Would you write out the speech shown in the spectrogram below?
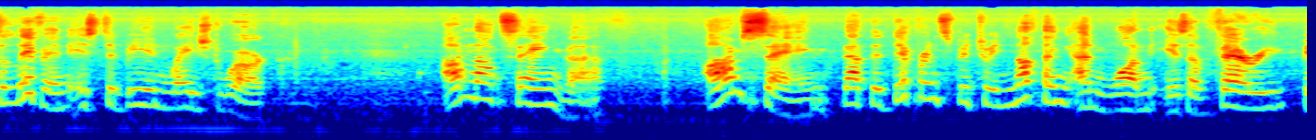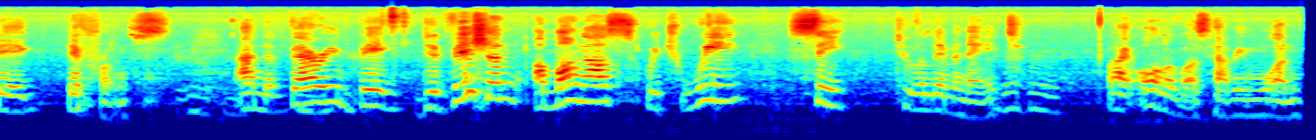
to live in is to be in waged work. I'm not saying that. I'm saying that the difference between nothing and one is a very big difference. And a very big division among us, which we seek to eliminate mm-hmm. by all of us having one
